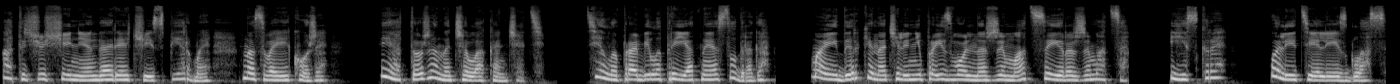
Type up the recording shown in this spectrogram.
От ощущения горячей спермы на своей коже я тоже начала кончать. Тело пробило приятная судорога. Мои дырки начали непроизвольно сжиматься и разжиматься. Искры полетели из глаз.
